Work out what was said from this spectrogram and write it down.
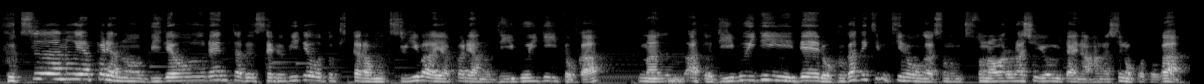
普通、あの、やっぱりあの、ビデオレンタル、セルビデオときたら、もう次はやっぱりあの DVD とか、まあ、あと DVD で録画できる機能がそのうち備わるらしいよみたいな話のことが、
